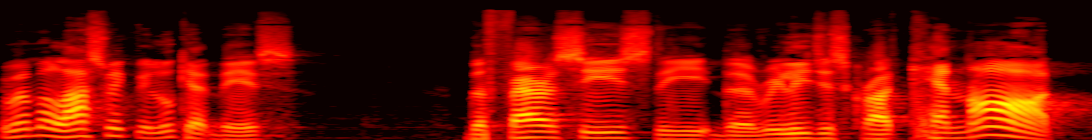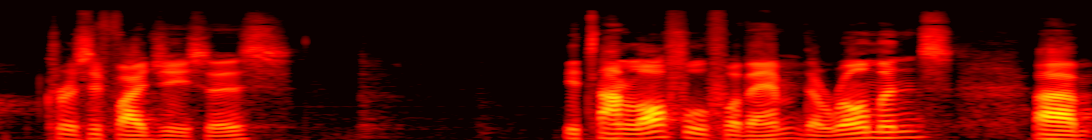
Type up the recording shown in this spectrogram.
Remember last week we looked at this. The Pharisees, the, the religious crowd, cannot crucify Jesus. It's unlawful for them. The Romans um,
